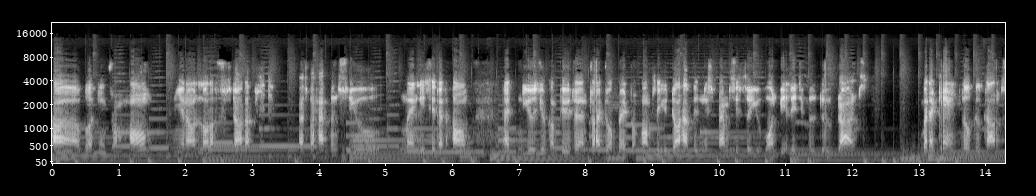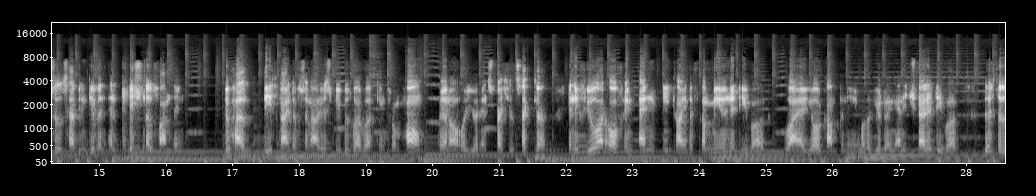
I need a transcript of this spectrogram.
are working from home you know a lot of startups that's what happens you mainly sit at home and use your computer and try to operate from home so you don't have business premises so you won't be eligible to grants but again local councils have been given additional funding to help these kind of scenarios people who are working from home you know or you're in special sector and if you are offering any kind of community work via your company or you're doing any charity work there's a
